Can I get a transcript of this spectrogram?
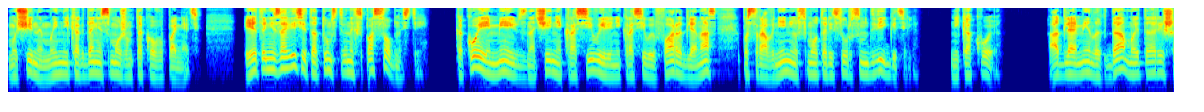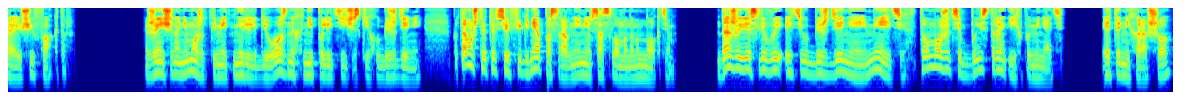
Мужчины, мы никогда не сможем такого понять. И это не зависит от умственных способностей. Какое имеют значение красивые или некрасивые фары для нас по сравнению с моторесурсом двигателя? Никакое. А для милых дам это решающий фактор. Женщина не может иметь ни религиозных, ни политических убеждений, потому что это все фигня по сравнению со сломанным ногтем. Даже если вы эти убеждения имеете, то можете быстро их поменять. Это не хорошо,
